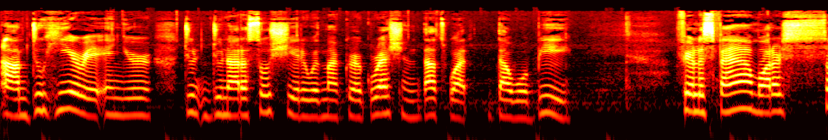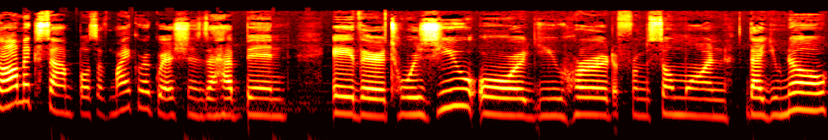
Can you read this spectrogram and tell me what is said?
um, do hear it and you do, do not associate it with microaggression. That's what that will be. Fearless fam, what are some examples of microaggressions that have been either towards you or you heard from someone that you know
